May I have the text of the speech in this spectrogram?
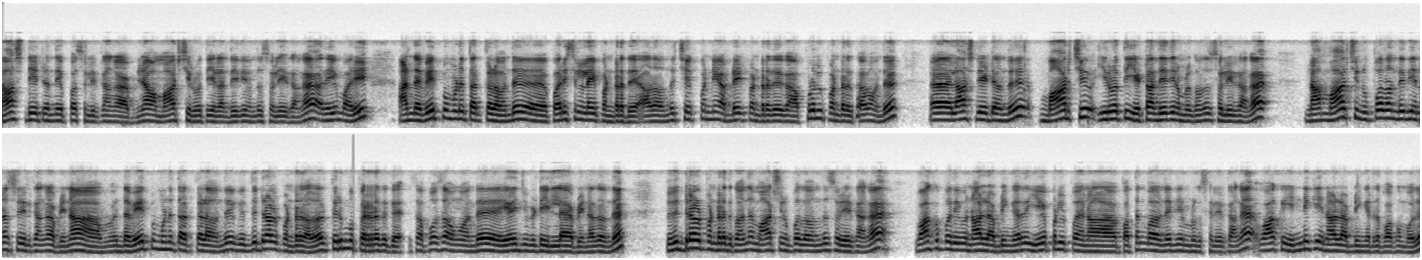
லாஸ்ட் டேட் வந்து எப்போ சொல்லியிருக்காங்க அப்படின்னா மார்ச் இருபத்தி ஏழாம் தேதி வந்து சொல்லியிருக்காங்க. அதே மாதிரி அந்த வேட்புமனு தாட்களை வந்து பரிசீலனை பண்ணுறது அதை வந்து செக் பண்ணி அப்டேட் பண்ணுறதுக்கு அப்ரூவல் பண்ணுறதுக்காக வந்து லாஸ்ட் டேட் வந்து மார்ச் இருபத்தி எட்டாம் தேதி நம்மளுக்கு வந்து சொல்லியிருக்காங்க. நான் மார்ச் முப்பதாம் தேதி என்ன சொல்லியிருக்காங்க அப்படின்னா இந்த வேட்புமனு தாட்களை வந்து வித்ட்ரால் பண்ணுறது அதாவது திரும்ப பெறுறதுக்கு சப்போஸ் அவங்க வந்து எலிஜிபிலிட்டி இல்லை அப்படின்னா வந்து வித்ட்ரால் பண்ணுறதுக்கு வந்து மார்ச் முப்பது வந்து சொல்லியிருக்காங்க. வாக்குப்பதிவு நாள் அப்படிங்கிறது ஏப்ரல் ப- நா- பத்தொன்பதாம் தேதி நம்மளுக்கு சொல்லியிருக்காங்க. வாக்கு எண்ணிக்கை நாள் அப்படிங்கிறத பார்க்கும்போது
